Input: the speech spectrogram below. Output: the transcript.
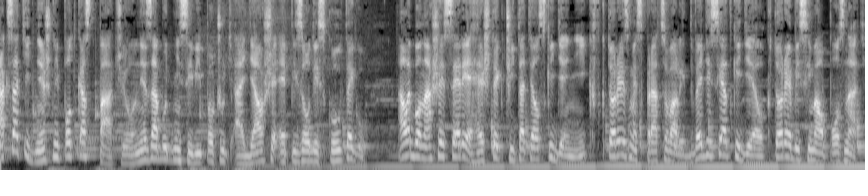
Ak sa ti dnešný podcast páčil, nezabudni si vypočuť aj ďalšie epizódy z Kultegu alebo našej série hashtag čitateľský denník, v ktorej sme spracovali dve desiatky diel, ktoré by si mal poznať.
